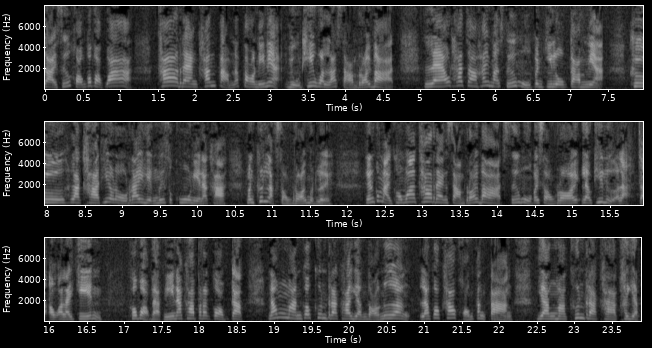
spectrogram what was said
จ่ายซื้อของก็บอกว่า ค่าแรงขั้นต่ำณตอนนี้เนี่ยอยู่ที่วันละ 300 บาท แล้วถ้าจะให้มาซื้อหมูเป็นกิโลกรรัมเนี่ยคือราคาที่เราไล่เลียงเมื่อสักครู่นี้นะคะ มันขึ้นหลัก 200 หมดเลยงั้นก็หมายความว่าค่าแรง 300 บาท ซื้อหมูไป 200 แล้วที่เหลือล่ะ จะเอาอะไรกิน เขาบอกแบบนี้นะคะประกอบกับน้ำมันก็ขึ้นราคาอย่างต่อเนื่อง แล้วก็ข้าวของต่างๆ ยังมาขึ้นราคาขยับ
